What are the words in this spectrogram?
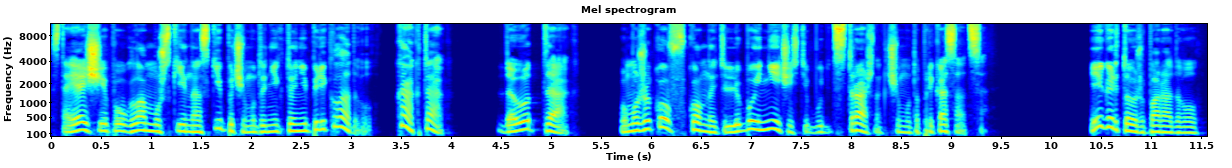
Стоящие по углам мужские носки почему-то никто не перекладывал. Как так? Да вот так. У мужиков в комнате любой нечисти будет страшно к чему-то прикасаться. Игорь тоже порадовал.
